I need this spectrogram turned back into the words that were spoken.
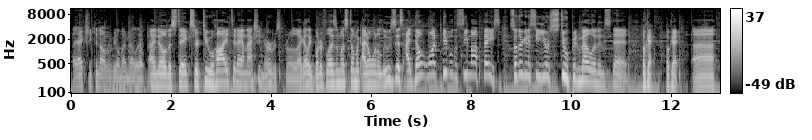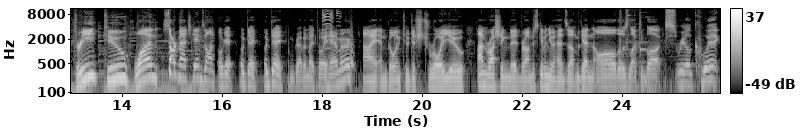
I actually cannot reveal my melon. I know the stakes are too high today. I'm actually nervous, bro. I got like butterflies in my stomach. I don't want to lose this. I don't want people to see my face, so they're gonna see your stupid melon instead. Okay, okay. Uh, three, two, one. Start match. Game's on. Okay, okay, okay. I'm grabbing my toy hammer. I am going to destroy you. I'm rushing mid, bro. I'm just giving you a heads up. I'm getting all those lucky blocks real quick.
